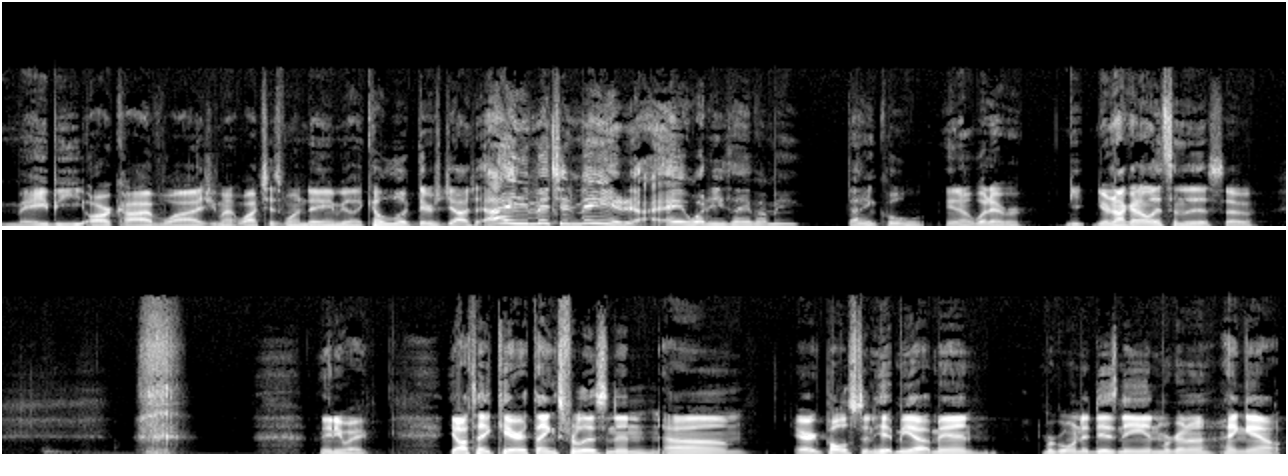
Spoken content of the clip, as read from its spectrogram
maybe archive wise, you might watch this one day and be like, "Oh, look, there's Josh. I didn't mention me. Hey, what did he say about me? That ain't cool. You know, whatever. You're not to listen to this, so." anyway, y'all take care. Thanks for listening. Um, Eric Polston, hit me up, man we're going to Disney and we're gonna hang out.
